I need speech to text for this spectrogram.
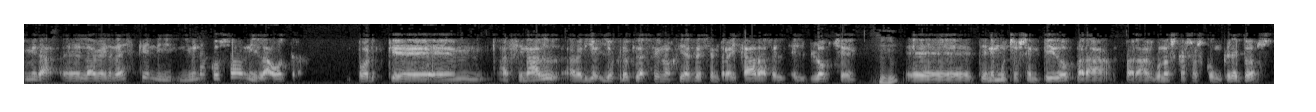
mira, eh, la verdad es que ni, ni una cosa ni la otra porque mm, al final, a ver, yo, yo, creo que las tecnologías descentralizadas, el, el blockchain, uh -huh. eh, tiene mucho sentido para, para algunos casos concretos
